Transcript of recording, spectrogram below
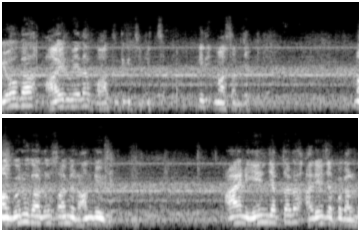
యోగా ఆయుర్వేద పాకృతికి చికిత్స. ఇది మా సబ్జెక్ట్. మా గురువు గారు స్వామి రామ్దేవ్జీ. ఆయన ఏం చెప్తాడో అదే చెప్పగలను.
